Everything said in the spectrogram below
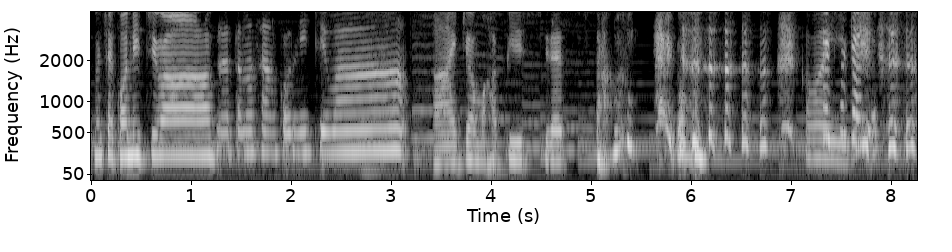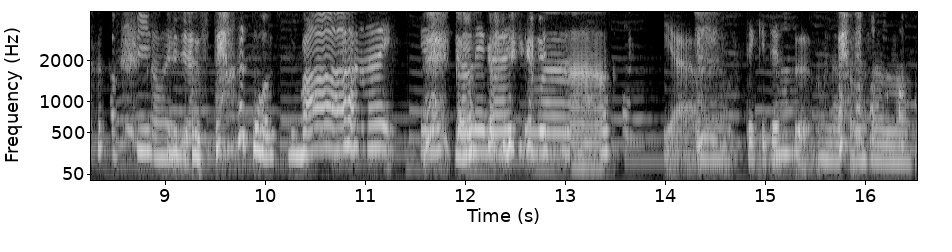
むちゃこんにちは。村玉さんこんにちははい、今日もハッピースピリチュアル。かわいいハッピースピリチュアルスタートします。はいよろしくお願いしますいやーもう素敵です村玉さんのフ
